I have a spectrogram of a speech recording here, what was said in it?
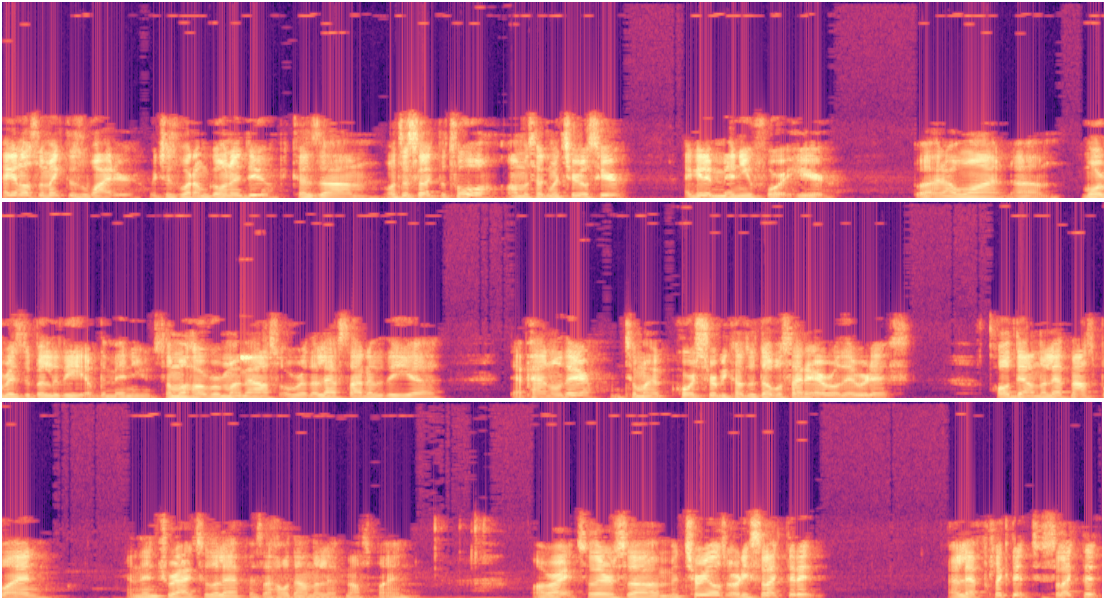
I can also make this wider, which is what I'm going to do because um, once I select the tool, I'm going to select materials here. I get a menu for it here, but I want um, more visibility of the menu. So I'm going to hover my mouse over the left side of the uh, that panel there until my cursor becomes a double-sided arrow. There it is. Hold down the left mouse button, and then drag to the left as I hold down the left mouse button. Alright, so there's uh, materials, already selected it. I left clicked it to select it.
